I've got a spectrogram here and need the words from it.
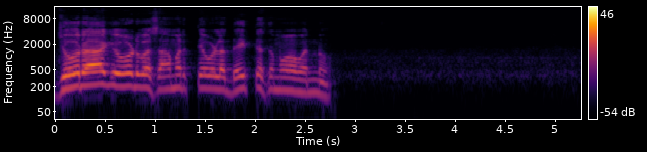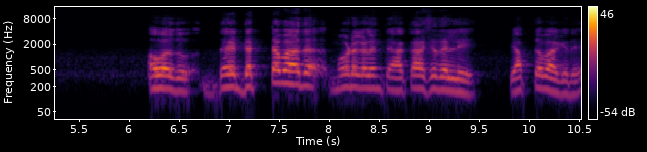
ಜೋರಾಗಿ ಓಡುವ ಸಾಮರ್ಥ್ಯವುಳ್ಳ ದೈತ್ಯ ಸಮೂಹವನ್ನು ಅವದು ದಟ್ಟವಾದ ಮೋಡಗಳಂತೆ ಆಕಾಶದಲ್ಲಿ ವ್ಯಾಪ್ತವಾಗಿದೆ.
